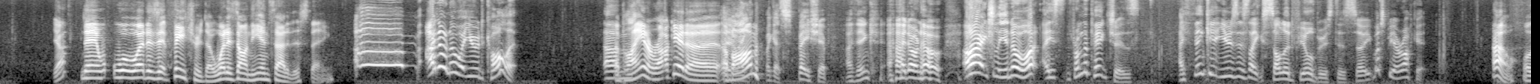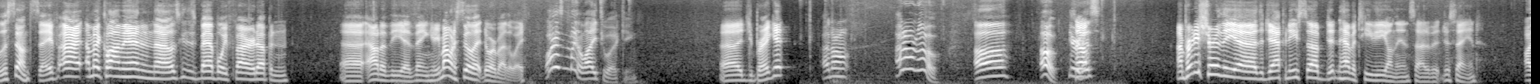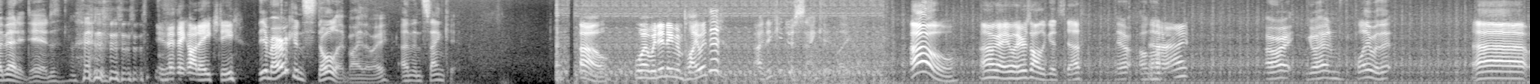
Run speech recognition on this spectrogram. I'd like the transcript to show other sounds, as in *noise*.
Yeah. Then, well, what does it feature though? What is on the inside of this thing? Um, I don't know what you would call it. Um, a plane, a rocket, a, a bomb? like, like a spaceship. I think. *laughs* I don't know. Oh, actually, you know what? I from the pictures, I think it uses like solid fuel boosters, so it must be a rocket. Oh, well, this sounds safe. All right, I'm gonna climb in and uh, let's get this bad boy fired up and uh, out of the uh, thing here. You might want to seal that door, by the way. Why isn't my light working? Uh, did you break it? I don't. I don't know. Uh. Oh, here So- it is. I'm pretty sure the uh, the Japanese sub didn't have a TV on the inside of it. Just saying. I bet it did. *laughs* You think they called it HD? the Americans stole it, by the way, and then sank it. Oh, well, we didn't even play with it. I think you just sank it. Like, Oh, okay. Well, here's all the good stuff. yeah. All right. All right, go ahead and play with it. Uh,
